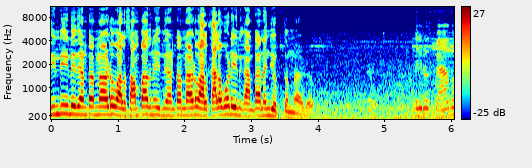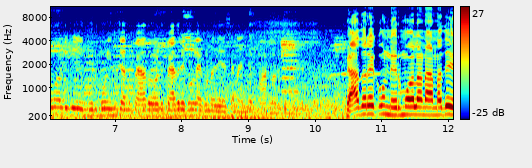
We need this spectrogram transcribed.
తిండి ఈయన తింటున్నాడు వాళ్ళ సంపాదన ఈయన తింటున్నాడు వాళ్ళ కళ కూడా ఈయనకి అంటానని చెప్తున్నాడు. అంటే ఈరోజు పేదవాడికి నిర్మూలించాను పేదవాడు పేదరికం లేకుండా చేశానని చెప్పి మాట్లాడుతున్నాను పేదరికం నిర్మూలన అన్నది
